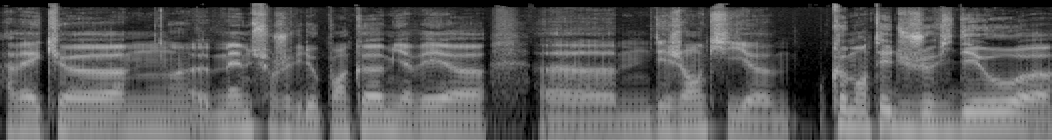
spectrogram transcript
avec euh, même sur jeuxvideo.com, il y avait euh, euh, des gens qui commentaient du jeu vidéo, euh,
